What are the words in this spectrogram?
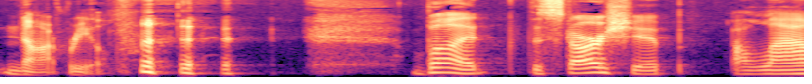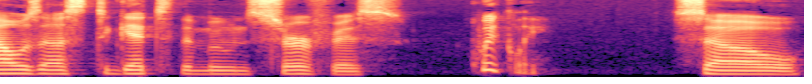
not real. but the starship allows us to get to the moon's surface quickly. So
